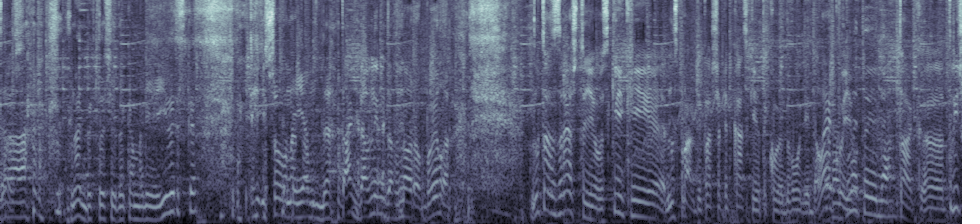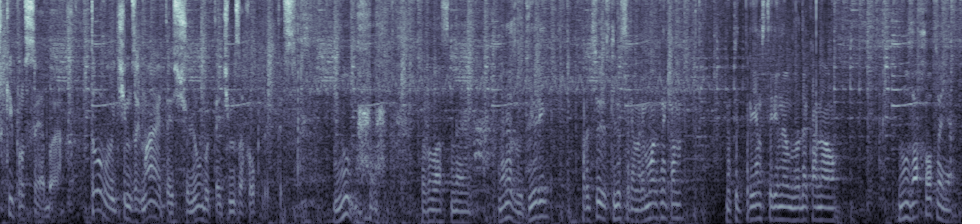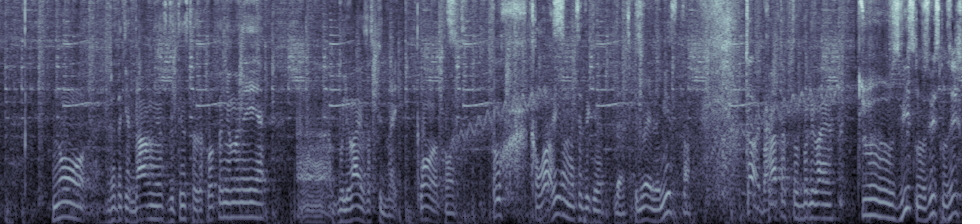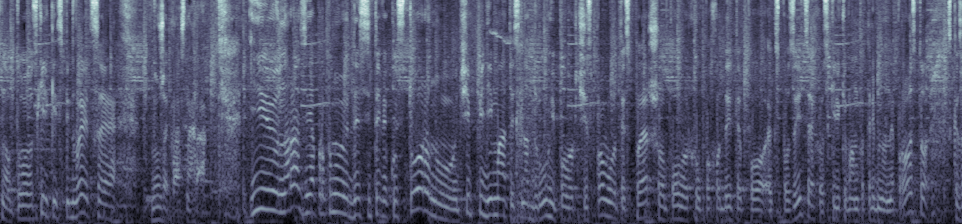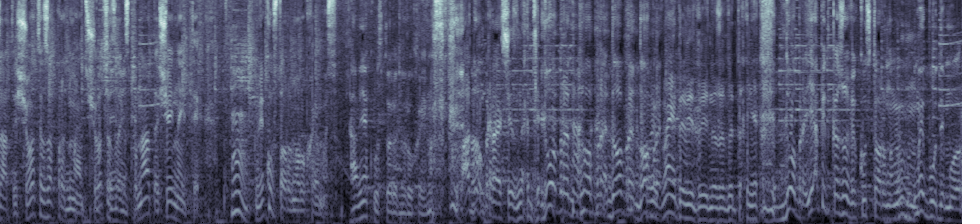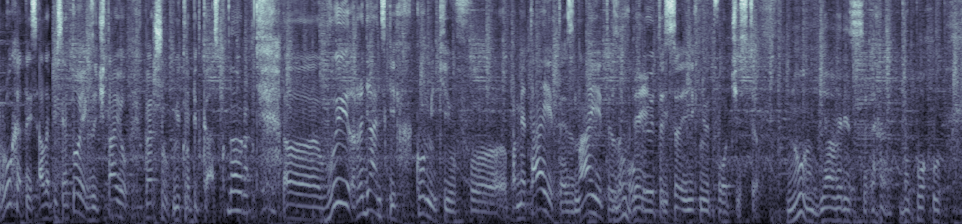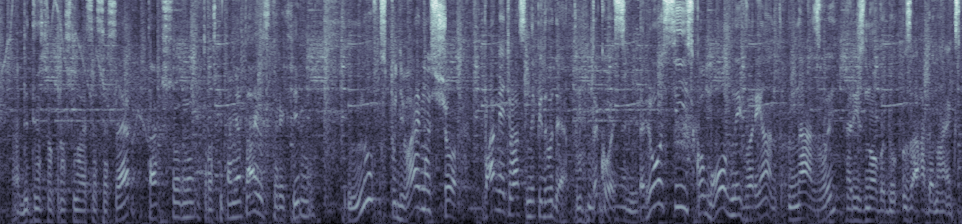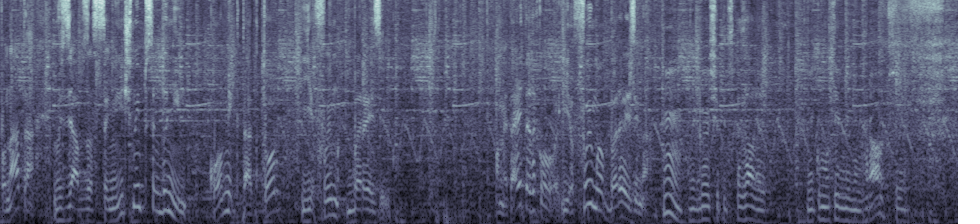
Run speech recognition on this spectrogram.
Да. Знать би, хто ще така Марія Іверська. І що вона Я там да. так давним-давно робила. Ну та зрештою, оскільки насправді перша підказка є такою доволі далекою, Розмитою, да. так е, трішки про себе. Хто ви чим займаєтесь, що любите, чим захоплюєтесь? Ну, власне, мене звуть Юрій. Працюю з слюсарем-ремонтником на підприємстві Рівневодоканал. Ну, захоплення. Ну, вже таке давнє, з дитинства захоплення в мене є. Е, Вболіваю за спідвей. От. От. Ух, клас. Рівне це таке да, спідвейне місто. Так, Багато хто вболіває. Звісно, звісно, звісно. То оскільки спідвей це дуже класна гра. І наразі я пропоную десь іти в якусь сторону, чи підійматись на другий поверх, чи спробувати з першого поверху походити по експозиціях, оскільки вам потрібно не просто сказати, що це за предмет, що це за експонат, а ще й знайти. В яку сторону рухаємось? А в яку сторону рухаємося? А Вам добре. краще знати. Добре, добре, добре, Ви добре. знаєте відповідь на запитання? Добре, я підкажу, в яку сторону ми, ми будемо рухатись, але після того, як зачитаю першу мікропідказку. Добре. Е, ви радянських коміків е, пам'ятаєте, знаєте, захоплюєтеся їхньою творчістю? Ну, я виріс е, в епоху дитинства пройшло СССР, так що ну, трошки пам'ятаю старих фільмів. Ну, сподіваємось, що пам'ять вас не підведе. Так ось, російськомовний варіант назви різновиду загаданого експоната взяв за сценічний псевдонім комік та актор Єфим Березін. Пам'ятаєте такого? Єфима Березіна. Хм, якби ще підсказали, в якому фільмі він грав, чи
